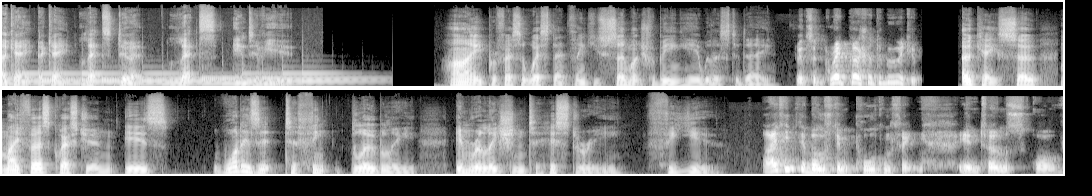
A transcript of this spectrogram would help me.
Okay, okay, let's do it. Let's interview. Hi, Professor Westad, thank you so much for being here with us today. It's a great pleasure to be with you. Okay, so my first question is what is it to think globally in relation to history for you? I think the most important thing in terms of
